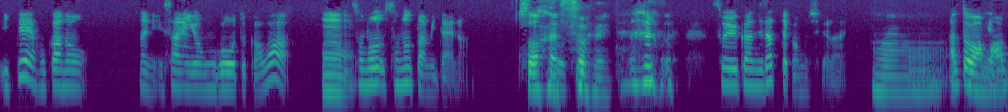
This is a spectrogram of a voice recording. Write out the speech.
いて、他の、何、3、4、5とかは、うん。その、その他みたいな、そう、そうそうね。そういう感じだったかもしれない。うん。あとはまあ、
